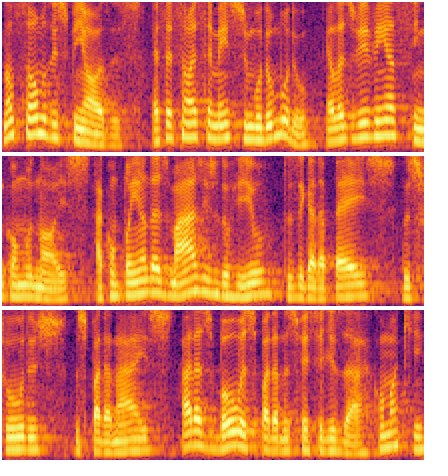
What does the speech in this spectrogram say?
Não somos espinhosas. Essas são as sementes de murumuru. Elas vivem assim como nós, acompanhando as margens do rio, dos igarapés, dos furos, dos paranás, áreas boas para nos fertilizar, como aqui.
